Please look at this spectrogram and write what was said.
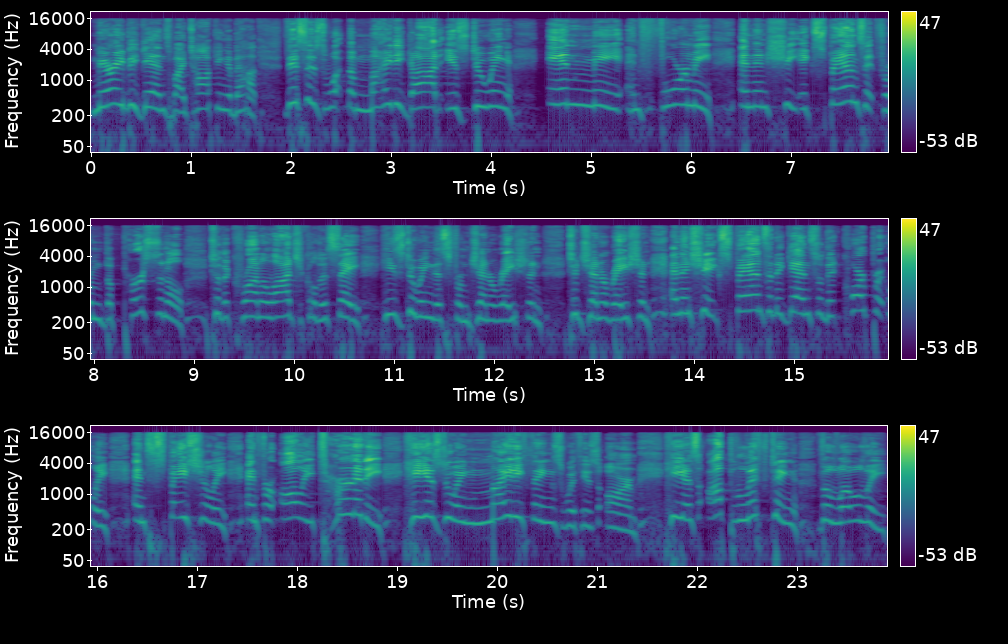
Mary begins by talking about this is what the mighty God is doing in me and for me. And then she expands it from the personal to the chronological to say he's doing this from generation to generation. And then she expands it again so that corporately and spatially and for all eternity, he is doing mighty things with his arm. He is uplifting the lowly,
